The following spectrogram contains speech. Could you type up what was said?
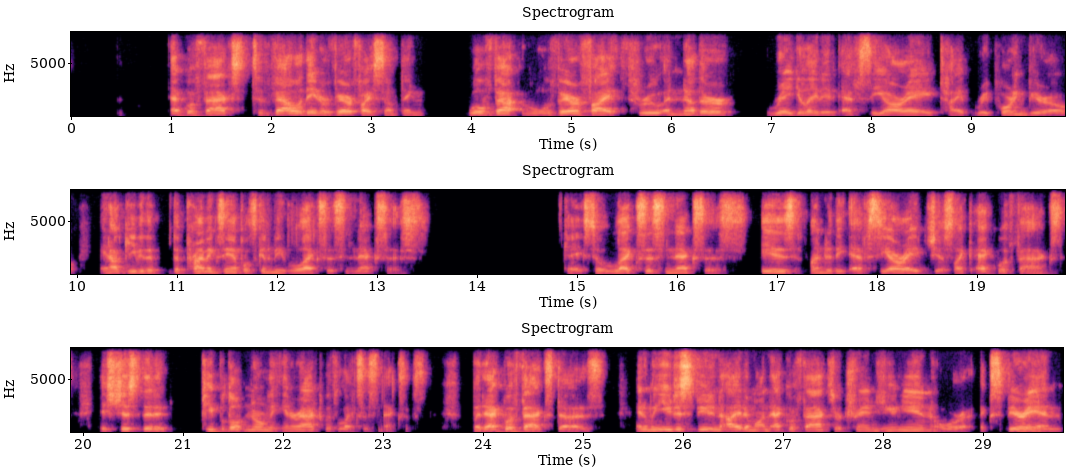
Equifax to validate or verify something will va- will verify it through another regulated FCRA type reporting bureau. And I'll give you the, the prime example is going to be LexisNexis. Okay, so LexisNexis is under the FCRA, just like Equifax. It's just that it people don't normally interact with LexisNexis, but Equifax does. And when you dispute an item on Equifax or TransUnion or Experian,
